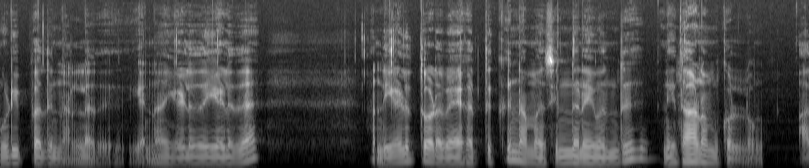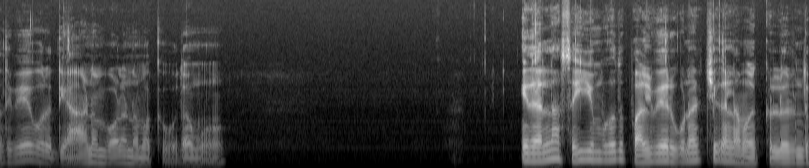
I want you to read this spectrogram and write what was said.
முடிப்பது நல்லது. ஏன்னா எழுத எழுத அந்த எழுத்தோட வேகத்துக்கு நம்ம சிந்தனை வந்து நிதானம் கொள்ளும். அதுவே ஒரு தியானம் போல் நமக்கு உதவும். இதெல்லாம் செய்யும்போது பல்வேறு உணர்ச்சிகள் நமக்குள்ளிருந்து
